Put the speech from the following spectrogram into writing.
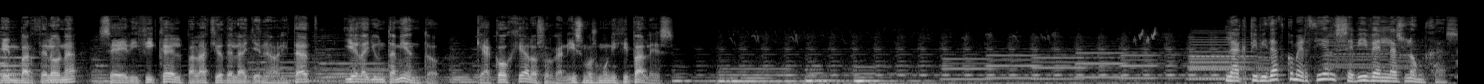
En Barcelona se edifica el Palacio de la Generalitat y el Ayuntamiento, que acoge a los organismos municipales. La actividad comercial se vive en las lonjas,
